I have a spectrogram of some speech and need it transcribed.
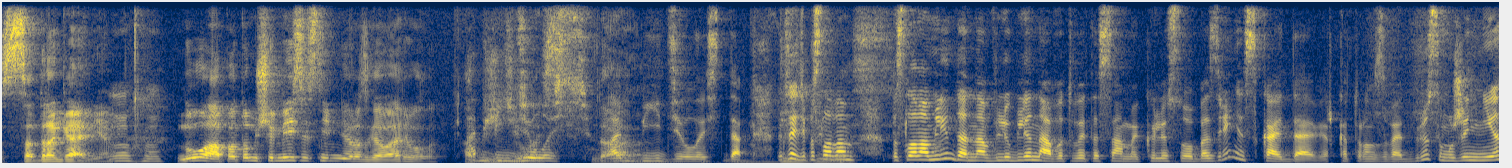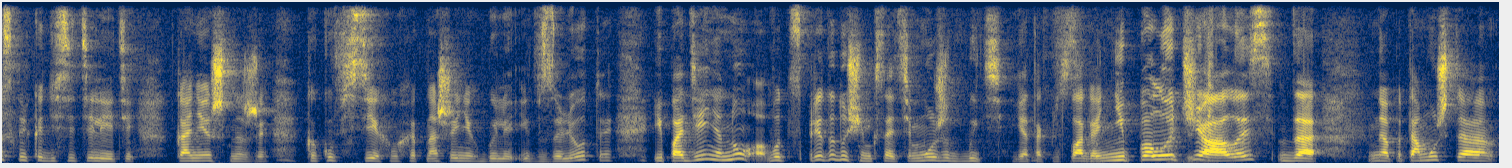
содроганием. Ну, а потом еще месяц с ним не разговаривала. Обиделась, Да. обиделась, да. Ну, кстати, по словам, по словам Линды, она влюблена вот в это самое колесо обозрения Skydиver, которое называют Брюсом, уже несколько десятилетий. Конечно же, как у всех в их отношениях были и взлеты, и падения. Ну, а вот с предыдущим, кстати, может быть, я так предполагаю, не получалось, да, Да, потому что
